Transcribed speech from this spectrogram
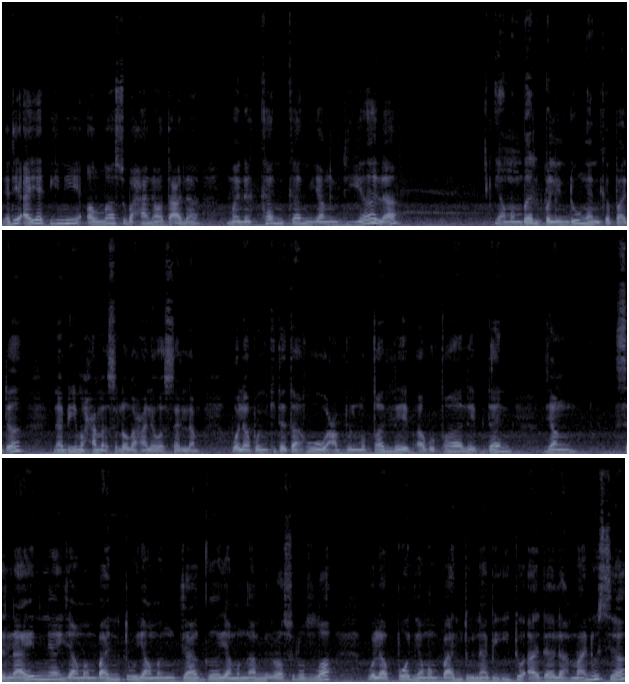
Jadi ayat ini Allah Subhanahu Wa Taala menekankan yang dialah yang memberi perlindungan kepada Nabi Muhammad sallallahu alaihi wasallam. Walaupun kita tahu Abdul Muttalib, Abu Talib dan yang selainnya yang membantu, yang menjaga, yang mengambil Rasulullah walaupun yang membantu nabi itu adalah manusia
